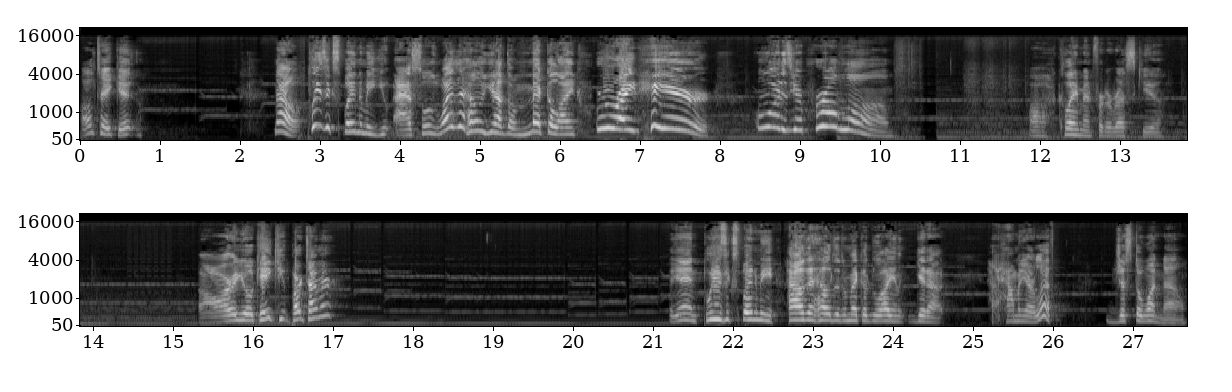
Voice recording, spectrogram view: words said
I'll take it. Now, please explain to me, you assholes, why the hell you have the mecha lion right here? What is your problem? Ah, oh, Clayman for the rescue. Are you okay, cute part-timer? Again, please explain to me how the hell did the Mecha Lion get out? H how many are left? Just the one now.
